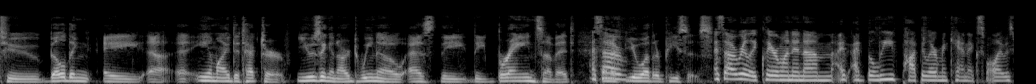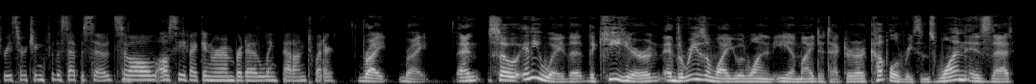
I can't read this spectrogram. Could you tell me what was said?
to building a, uh, an EMI detector using an Arduino as the the brains of it, and saw a a- few other pieces. I saw a really clear one in, um, I, I believe Popular Mechanics while I was researching for this episode. So I'll, I'll see if I can remember to link that on Twitter. Right, right. And so anyway, the, the key here, and the reason why you would want an EMI detector, there are a couple of reasons. One is that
